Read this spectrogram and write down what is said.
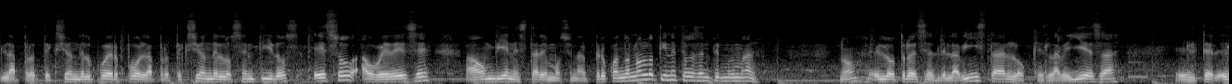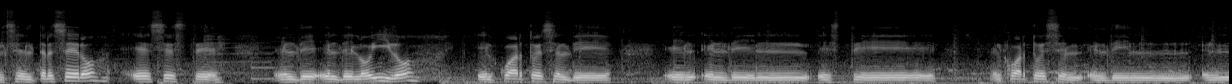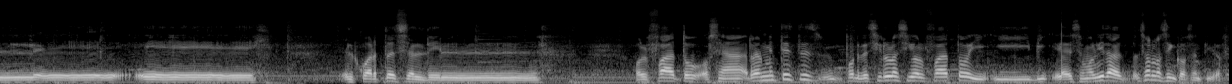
la protección del cuerpo, la protección de los sentidos, eso obedece a un bienestar emocional. Pero cuando no lo tienes te vas a sentir muy mal, ¿no? El otro es el de la vista, lo que es la belleza. El, el, tercero es este, el, de, el del oído. El cuarto es el de el, el del este el cuarto es el, el del el, eh, el cuarto es el del olfato, o sea, realmente este es, por decirlo así, olfato y, y, eh, se me olvida, son los cinco sentidos.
